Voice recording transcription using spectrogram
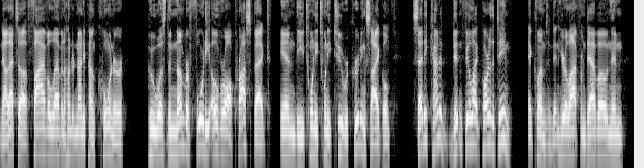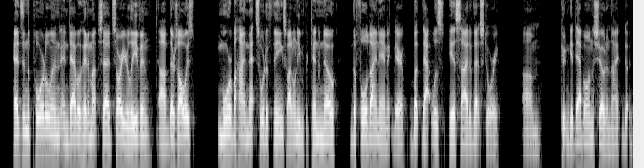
Now, that's a 5'11, 190 pound corner who was the number 40 overall prospect in the 2022 recruiting cycle. Said he kind of didn't feel like part of the team at Clemson. Didn't hear a lot from Dabo, and then heads in the portal, and, and Dabo hit him up, said, Sorry, you're leaving. Um, there's always more behind that sort of thing, so I don't even pretend to know the full dynamic there, but that was his side of that story. Um, couldn't get Dabo on the show tonight. I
